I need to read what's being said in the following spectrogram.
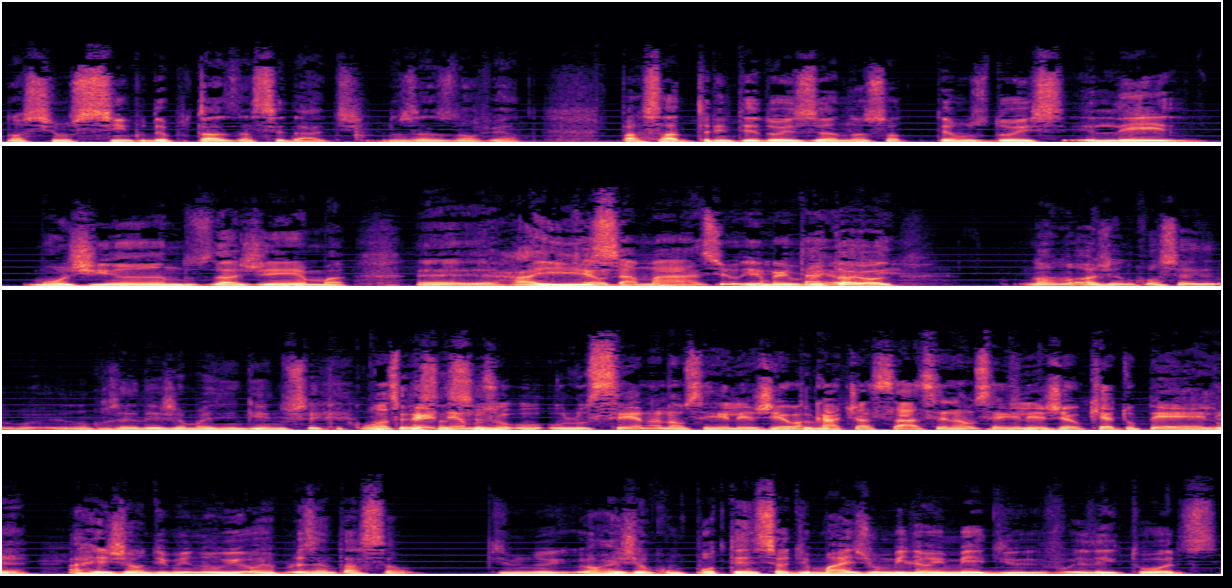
nós tínhamos cinco deputados na cidade, nos anos 90. Passado 32 anos, nós só temos dois eleitos, mogianos da Gema, é, Raiz. Que é o Damásio e, o Bertaioli. Nós não- a gente não consegue, não consegue eleger mais ninguém, não sei o que Nós acontece. perdemos. assim. O, o Lucena não se reelegeu, a. Cátia Sassi não se reelegeu, que é do PL. É. A região diminuiu a representação. Diminuiu, uma região com potencial de mais de um milhão e meio de eleitores.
